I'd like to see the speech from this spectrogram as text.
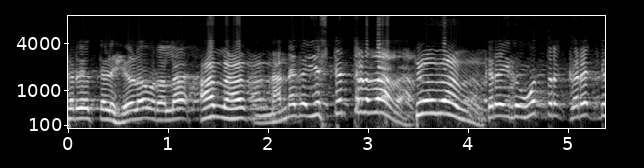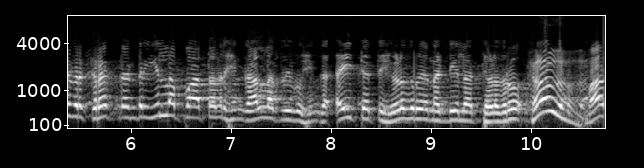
ಖರೆ ಅಂತೇಳಿ ಹೇಳೋರಲ್ಲ ಅಲ್ಲ. ನನಗ ಎಷ್ಟು ತಿಳಿದಾದ ತಿಳಿದಾದ ಖರೆ ಇದು ಉತ್ತರ ಕರೆಕ್ಟ್ ಇದ್ರೆ ಕರೆಕ್ಟ್ ಅನ್ರಿ ಇಲ್ಲಪ್ಪ ಅಂತಂದ್ರೆ ಹಿಂಗ ಅಲ್ಲ ಇದು ಹಿಂಗ ಐತೆ ಅಂತ ಹೇಳಿದ್ರು ಏನು ಅಡ್ಡಿ ಇಲ್ಲ ಅಂತ ಹೇಳಿದ್ರು. ಹೌದು. ಬಹಳ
